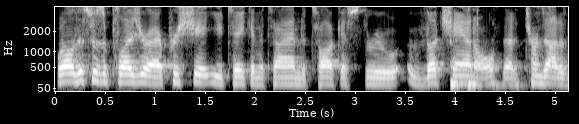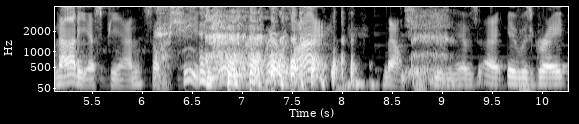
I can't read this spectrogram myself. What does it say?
Well, this was a pleasure. I appreciate you taking the time to talk us through the channel that it turns out is not ESPN. So, jeez, where, where, was I? No, it was uh, it was great.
